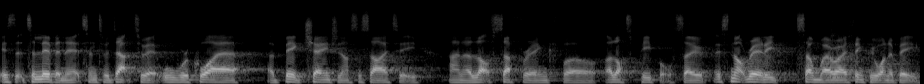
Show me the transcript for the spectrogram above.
is that to live in it and to adapt to it will require a big change in our society and a lot of suffering for a lot of people. So it's not really somewhere where I think we want to be.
